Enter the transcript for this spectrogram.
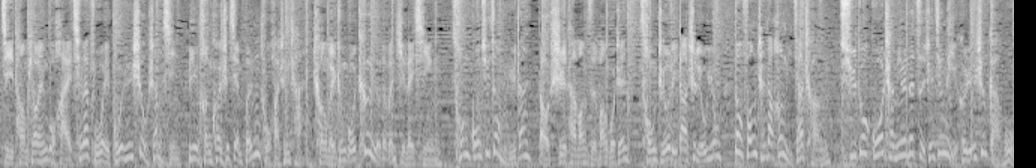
鸡汤漂洋过海前来抚慰国人受伤的心，并很快实现本土化生产，成为中国特有的文体类型。从国学教母于丹到诗坛王子汪国真，从哲理大师刘墉到房产大亨李嘉诚，许多国产名人的自身经历和人生感悟，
